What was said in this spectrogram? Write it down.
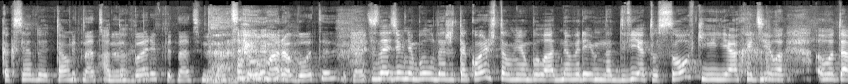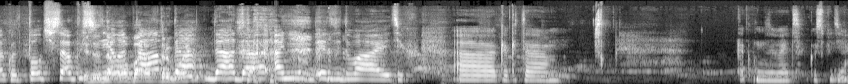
как следует там 15 минут в отдохну. баре, 15 минут дома, работа. 15 Знаете, у меня было даже такое, что у меня было одновременно две тусовки, и я ходила вот так вот полчаса посидела одного бара в там. другой? Да, да, да. Они эти два этих а, как-то как это называется, господи,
